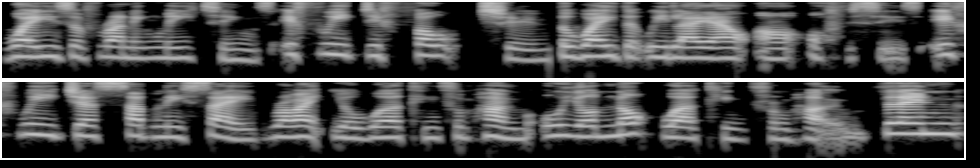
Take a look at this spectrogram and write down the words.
ways of running meetings, if we default to the way that we lay out our offices, if we just suddenly say, right, you're working from home or you're not working from home, then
